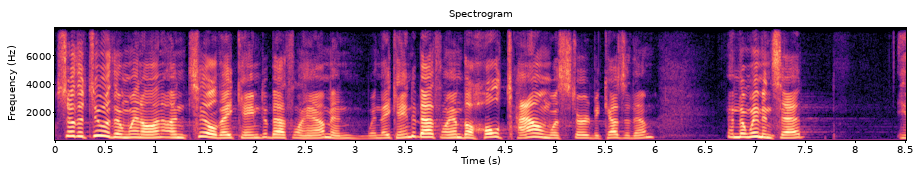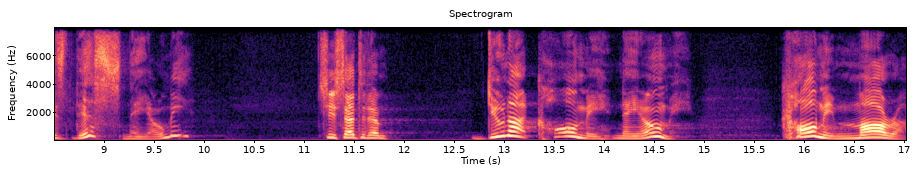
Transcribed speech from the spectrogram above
So the two of them went on until they came to Bethlehem. And when they came to Bethlehem, the whole town was stirred because of them. And the women said, Is this Naomi? She said to them, Do not call me Naomi. Call me Mara,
